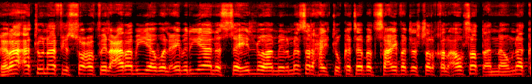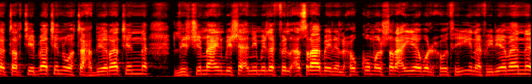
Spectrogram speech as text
قراءتنا في الصحف العربية والعبرية نستهلها من مصر حيث كتبت صحيفة الشرق الأوسط أن هناك ترتيبات وتحضيرات لاجتماع بشأن ملف الأسرى بين الحكومة الشرعية والحوثيين في اليمن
